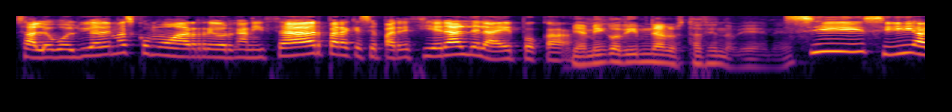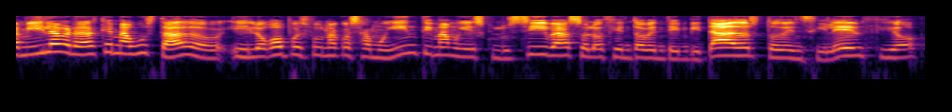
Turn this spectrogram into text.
O sea, lo volvió además como a reorganizar para que se pareciera al de la época. Mi amigo Dimna lo está haciendo bien, ¿eh? Sí, sí, a mí la verdad es que me ha gustado. Y luego pues fue una cosa muy íntima, muy exclusiva, solo 120 invitados, todo en silencio.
